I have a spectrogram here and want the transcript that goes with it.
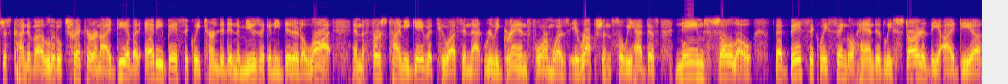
just kind of a little trick or an idea, but Eddie basically turned it into music and he did it a lot. And the first time he gave it to us in that really grand form was Eruption. So we had this named solo that basically single handedly started the idea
